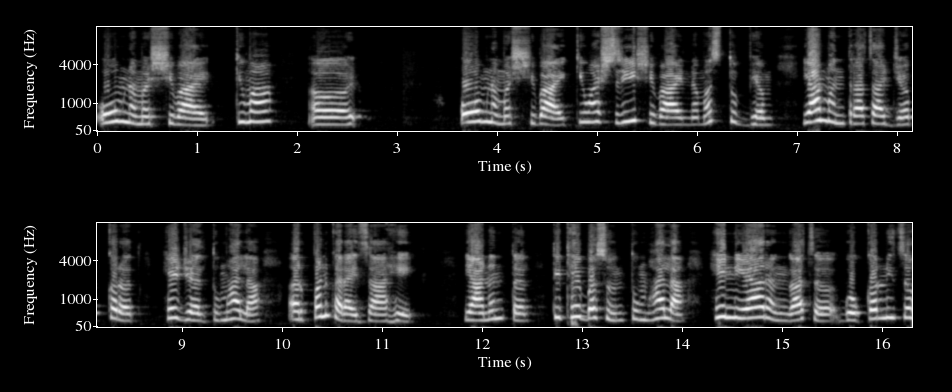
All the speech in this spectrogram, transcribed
ओम नम शिवाय किंवा ओम नम शिवाय किंवा श्री शिवाय नमस्तुभ्यम या मंत्राचा जप करत हे जल तुम्हाला अर्पण करायचं आहे. यानंतर तिथे बसून तुम्हाला हे निळ्या रंगाचं गोकर्णीचं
